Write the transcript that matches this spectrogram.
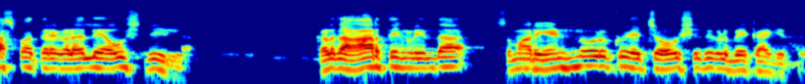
ಆಸ್ಪತ್ರೆಗಳಲ್ಲಿ ಔಷಧಿ ಇಲ್ಲ. ಕಳೆದ ಆರು ತಿಂಗಳಿಂದ ಸುಮಾರು ಎಂಟುನೂರಕ್ಕೂ ಹೆಚ್ಚು ಔಷಧಿಗಳು ಬೇಕಾಗಿತ್ತು.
